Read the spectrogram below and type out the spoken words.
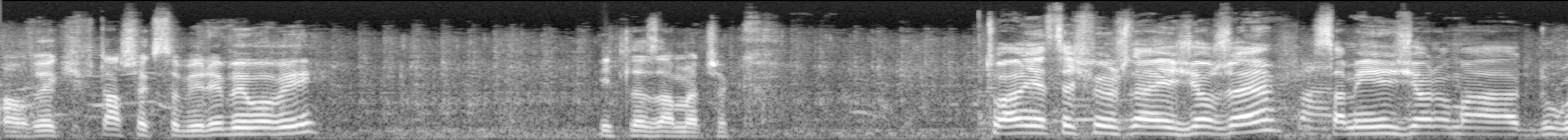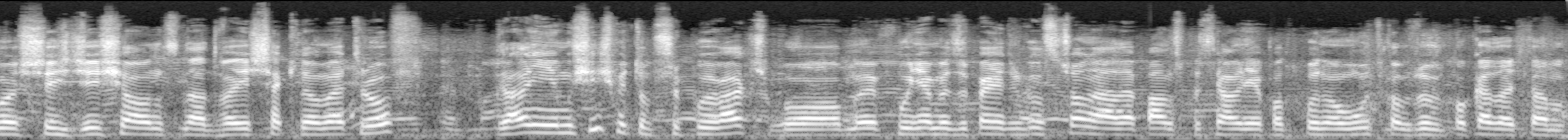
O, tu jakiś ptaszek sobie ryby łowi. I tle zameczek. Aktualnie jesteśmy już na jeziorze. Same jezioro ma długość 60 na 20 km. Generalnie nie musieliśmy tu przypływać, bo my płyniemy zupełnie drugą stronę, ale pan specjalnie podpłynął łódką, żeby pokazać tam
